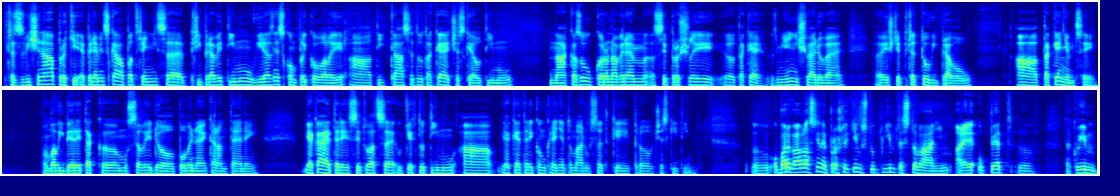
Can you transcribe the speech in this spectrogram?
Přes zvýšená protiepidemická opatření se přípravy týmů výrazně zkomplikovaly a týká se to také českého týmu. Nákazou koronavirem si prošli také zmínění Švédové ještě před tou výpravou a také Němci. Oba výběry tak museli do povinné karantény. Jaká je tedy situace u těchto týmů a jaké tedy konkrétně to má důsledky pro český tým? Oba dva vlastně neprošli tím vstupním testováním a je opět takovým,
